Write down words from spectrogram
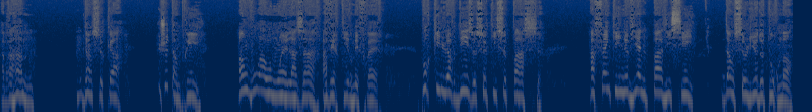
Abraham, dans ce cas, je t'en prie, envoie au moins Lazare avertir mes frères, pour qu'ils leur disent ce qui se passe, afin qu'ils ne viennent pas ici, dans ce lieu de tourment.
